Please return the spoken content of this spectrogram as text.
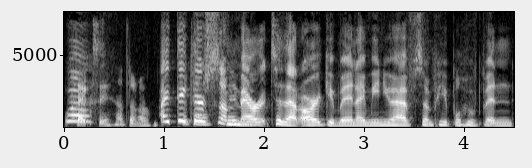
Well, sexy. I don't know. I think Okay, there's some maybe. merit to that argument. I mean, you have some people who've been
